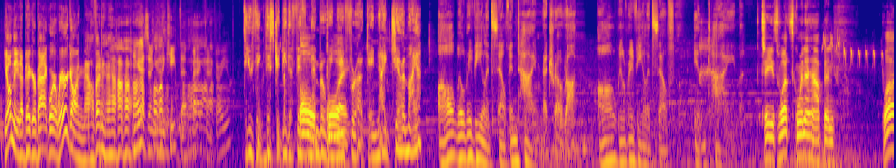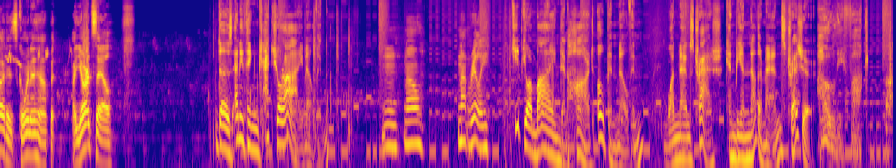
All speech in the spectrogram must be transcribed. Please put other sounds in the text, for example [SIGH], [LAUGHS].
You'll need a bigger bag where we're going, Melvin. aren't gonna [LAUGHS] keep that backpack, are you? Do you think this could be the fifth Oh, member we boy. need for our game night, Jeremiah? All will reveal itself in time, Retro Ron. All will reveal itself in time. Jeez, what's going to happen? What is going to happen? A yard sale. Does anything catch your eye, Melvin? Mm, no, not really. Keep your mind and heart open, Melvin. One man's trash can be another man's treasure. Holy fuck.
